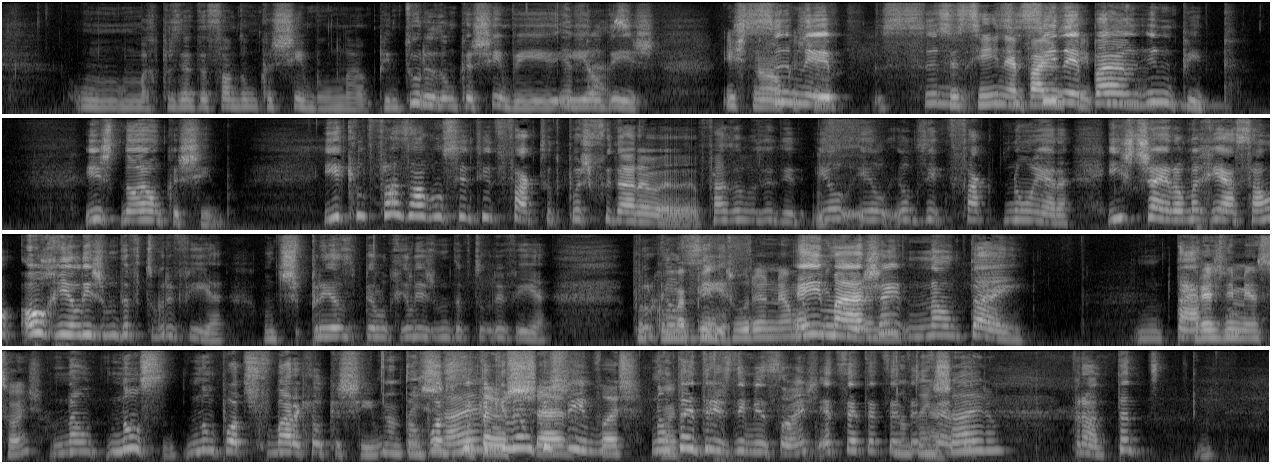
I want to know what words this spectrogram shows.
um- uma representação de um cachimbo, uma pintura de um cachimbo, e, E a e ele diz. Isto não é um "Ce cachimbo." n'est- ce- Ceci n'est ceci pas une n'est pipe." pas une pipe. Isto não é um cachimbo. E aquilo faz algum sentido, de facto. Eu depois fui dar a. Faz algum sentido. Ele, ele, ele dizia que de facto não era. Isto já era uma reação ao realismo da fotografia. Um desprezo pelo realismo da fotografia. Porque uma pintura não é uma A pintura, imagem não não tem. Tato, Três dimensões. não, não, se- não podes fumar aquele cachimbo. Não tem podes dizer que aquilo é o um cheiro, cachimbo. pois. Não Pois. tem três dimensões, etc, etc, Não tem etc. cheiro. Pronto, tanto.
